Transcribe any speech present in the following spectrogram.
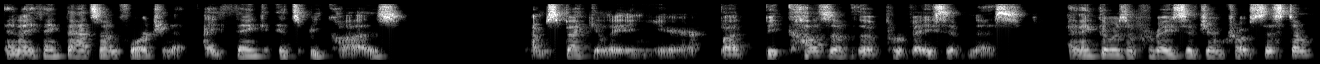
And I think that's unfortunate. I think it's because, I'm speculating here, but because of the pervasiveness, I think there was a pervasive Jim Crow system,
